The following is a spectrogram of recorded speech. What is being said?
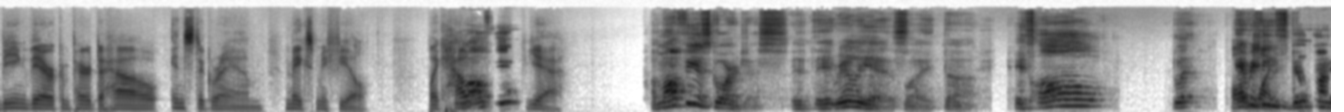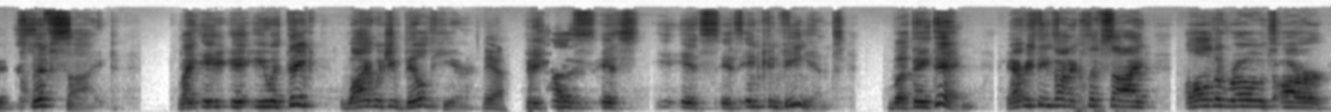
being there compared to how Instagram makes me feel? Like how? Amalfi. Yeah. Amalfi is gorgeous. It it really is. Like the it's all, like, All everything's white. built on a cliffside. Like it, it, you would think, why would you build here? Yeah. because it's it's it's inconvenient, but they did. Everything's on a cliffside. All the roads are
